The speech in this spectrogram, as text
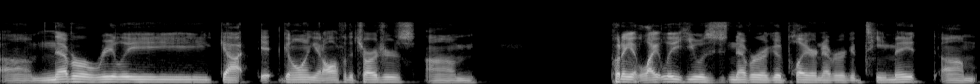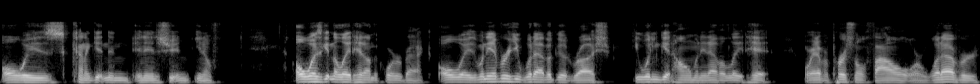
Um, never really got it going at all for the Chargers. Um, putting it lightly, he was just never a good player, never a good teammate. Um, always kind of getting in, in issue, you know, always getting a late hit on the quarterback. Always, whenever he would have a good rush, he wouldn't get home and he'd have a late hit or he'd have a personal foul or whatever.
